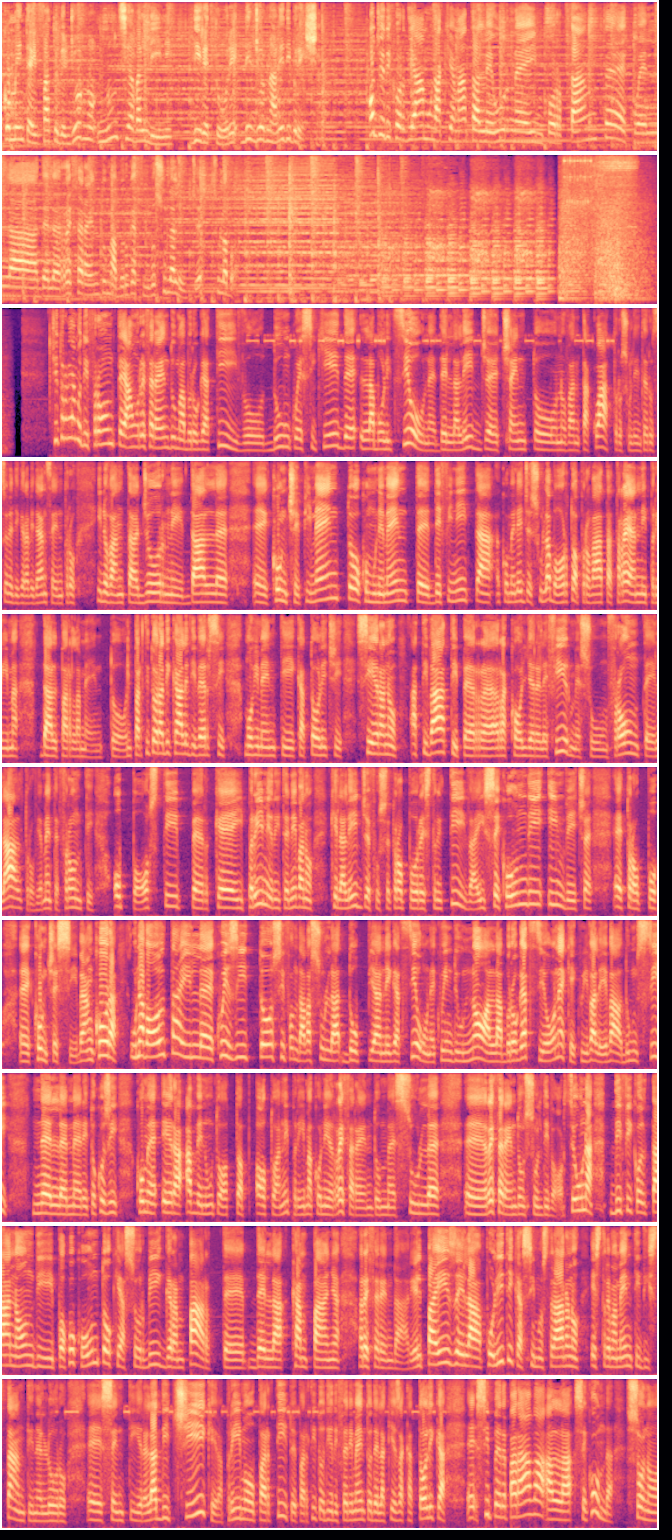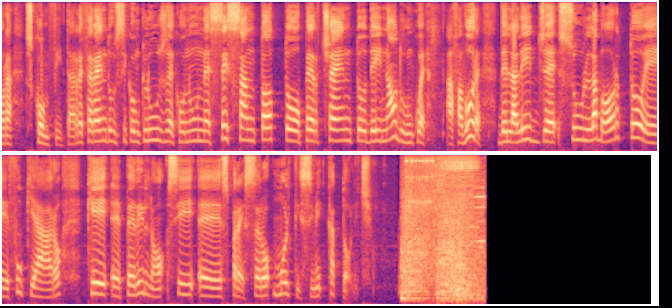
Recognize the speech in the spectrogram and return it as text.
Commenta il fatto del giorno Nunzia Vallini, direttore del giornale di Brescia. Oggi ricordiamo una chiamata alle urne importante, quella del referendum abrogativo sulla legge sull'aborto. Ci troviamo di fronte a un referendum abrogativo, dunque si chiede l'abolizione della legge 194 sull'interruzione di gravidanza entro i 90 giorni dal eh, concepimento, comunemente definita come legge sull'aborto, approvata tre anni prima dal Parlamento. Il Partito Radicale e diversi movimenti cattolici si erano attivati per raccogliere le firme su un fronte e l'altro, ovviamente fronte fronti opposti perché i primi ritenevano che la legge fosse troppo restrittiva, i secondi invece è troppo eh, concessiva. Ancora una volta il quesito si fondava sulla doppia negazione, quindi un no all'abrogazione che equivaleva ad un sì nel merito, così come era avvenuto otto, otto anni prima con il referendum sul, eh, referendum sul divorzio. Una difficoltà non di poco conto che assorbì gran parte parte della campagna referendaria. Il Paese e la politica si mostrarono estremamente distanti nel loro eh, sentire. La DC, che era primo partito e partito di riferimento della Chiesa Cattolica, eh, si preparava alla seconda sonora sconfitta. Il referendum si concluse con un 68% dei no, dunque a favore della legge sull'aborto e fu chiaro che eh, per il no si eh, espressero moltissimi cattolici.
